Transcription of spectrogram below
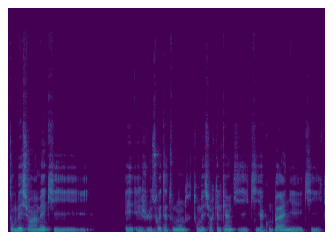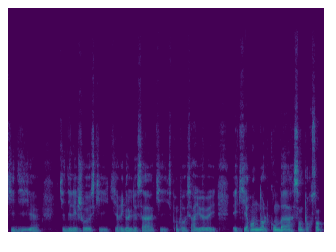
tomber sur un mec qui, et, je le souhaite à tout le monde, tomber sur quelqu'un qui, accompagne et qui, dit, euh, qui dit les choses, qui, rigole de ça, qui se prend pas au sérieux et, qui rentre dans le combat à 100%,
